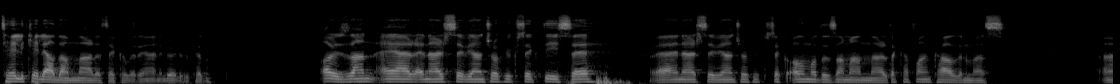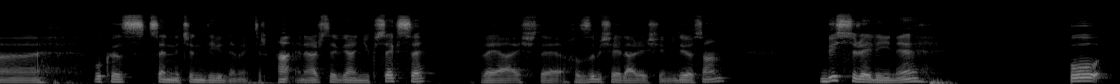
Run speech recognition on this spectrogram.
Tehlikeli adamlarla takılır yani böyle bir kadın. O yüzden eğer enerji seviyen çok yüksek değilse ve enerji seviyen çok yüksek olmadığı zamanlarda kafan kaldırmaz. Ee, bu kız senin için değil demektir. Ha enerji seviyen yüksekse veya işte hızlı bir şeyler yaşayayım diyorsan bir süreliğine bu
